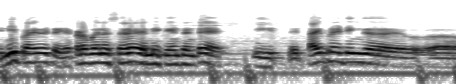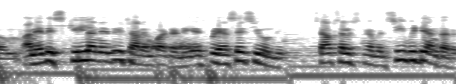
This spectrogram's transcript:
ఎనీ ప్రైవేట్ ఎక్కడ పోయినా సరే మీకు ఏంటంటే ఈ టైప్ రైటింగ్ uh, um, అనేది స్కిల్ అనేది చాలా ఇంపార్టెంట్ ఇప్పుడు ఎస్ఎస్సి ఉంది. స్టాఫ్ సెలక్షన్ కమిటీ సిబిటి అంటారు.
